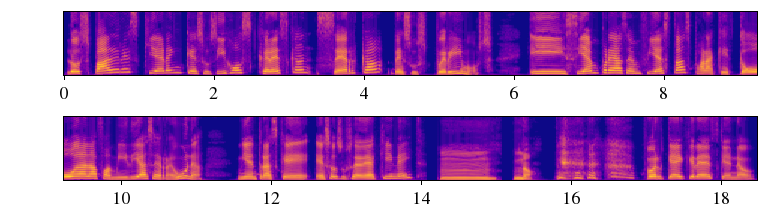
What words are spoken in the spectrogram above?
los padres quieren que sus hijos crezcan cerca de sus primos y siempre hacen fiestas para que toda la familia se reúna. Mientras que eso sucede aquí, Nate. Mm, no. ¿Por qué crees que no?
